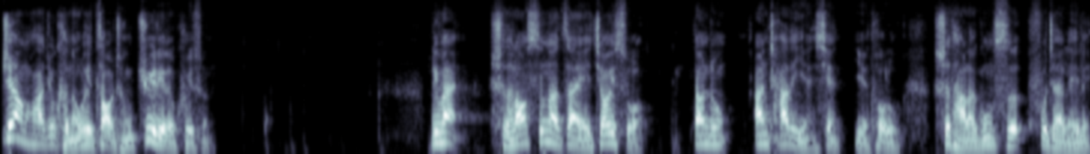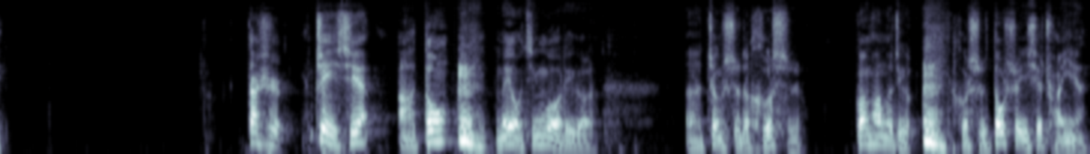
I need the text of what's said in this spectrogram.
这样的话就可能会造成剧烈的亏损。另外，史特劳斯呢在交易所当中安插的眼线也透露，施塔勒公司负债累累，但是这些啊都 没有经过这个呃正式的核实。官方的这个 核实都是一些传言。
